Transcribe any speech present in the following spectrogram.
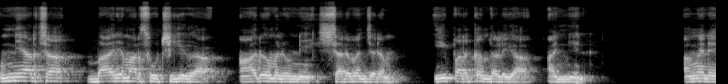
ഉണ്ണിയാർച്ച ഭാര്യമാർ സൂക്ഷിക്കുക ആരോമലുണ്ണി ശരവഞ്ചരം ഈ പറക്കം തളിക അന്യൻ. അങ്ങനെ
